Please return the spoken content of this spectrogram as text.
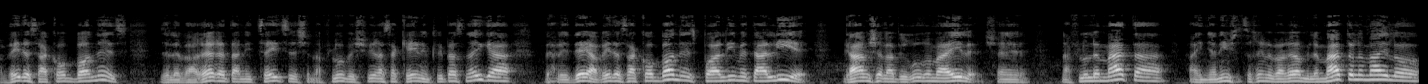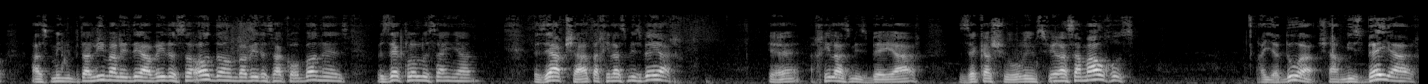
אבידס הקורבנס זה לברר את הניציצה שנפלו בשביר הסקלים, קליפס נגע, ועל ידי אבידס הקורבנס פועלים את העלייה. גם של הבירורים האלה, נפלו למטה, העניינים שצריכים לברר מלמטה למיילו, אז מתעלים על ידי אביד עשה אודום ואביד עשה קורבונס, וזה כלולוס העניין. וזה הפשט אכילס מזבח. אכילס מזבח זה קשור עם ספירס המלכוס. הידוע שהמזבח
